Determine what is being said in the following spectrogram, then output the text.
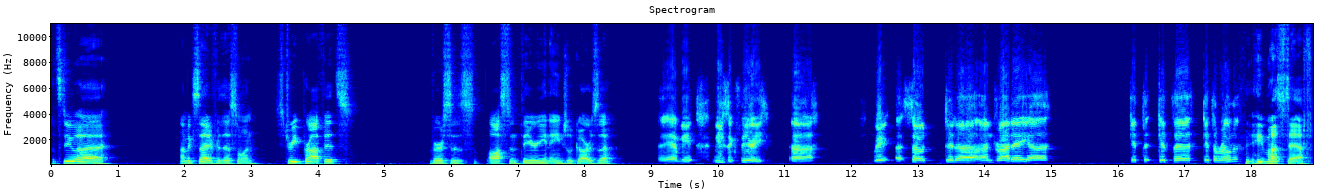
Let's do. Uh, I'm excited for this one. Street Profits versus Austin Theory and Angel Garza. Yeah, mu- music theory. Uh, we, uh, so did uh, Andrade uh, get the get the get the Rona? he must have,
